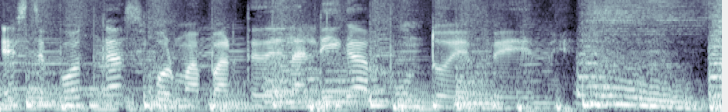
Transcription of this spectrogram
Este podcast forma parte de la liga.fm.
